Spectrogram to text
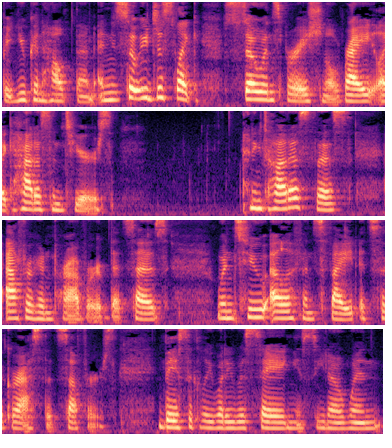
but you can help them. And so he just like so inspirational, right? Like, had us in tears. And he taught us this African proverb that says, when two elephants fight, it's the grass that suffers basically what he was saying is, you know, when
